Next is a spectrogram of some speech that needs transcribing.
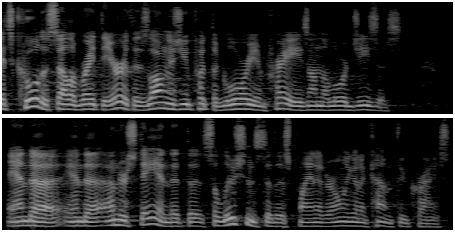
it's cool to celebrate the earth as long as you put the glory and praise on the Lord Jesus. And, uh, and uh, understand that the solutions to this planet are only going to come through Christ.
